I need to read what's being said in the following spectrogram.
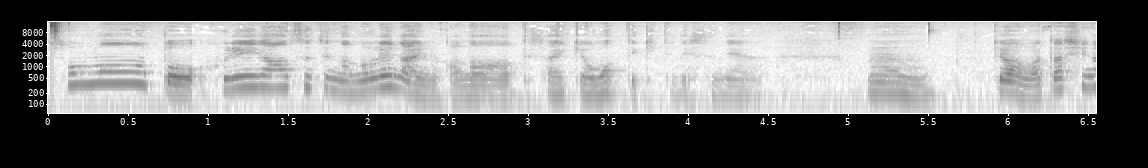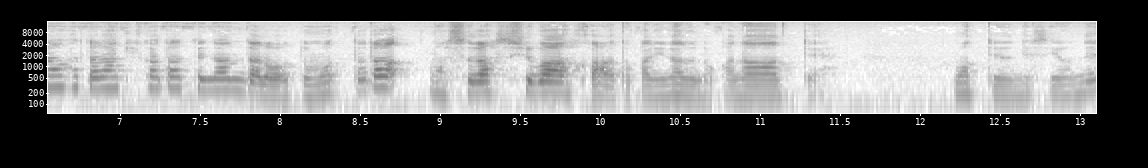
そう思うとフリーランスって名乗れないのかなって最近思ってきてですね。うん。じゃあ私の働き方って何だろうと思ったら、まあ、スラッシュワーカーとかになるのかなって思ってるんですよね。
